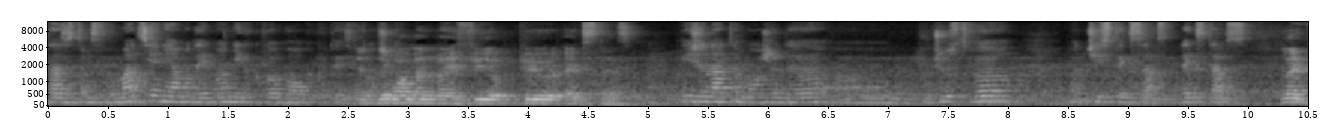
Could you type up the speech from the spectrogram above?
тази трансформация няма да има никаква болка по тези And the точки. woman may feel pure ecstasy. И жената може да а, почувства а, чист екстаз. екстаз. Like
